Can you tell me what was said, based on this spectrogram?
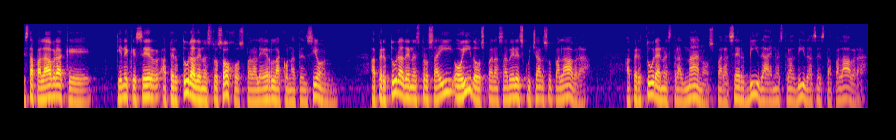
Esta palabra que tiene que ser apertura de nuestros ojos para leerla con atención, apertura de nuestros oídos para saber escuchar su palabra, apertura en nuestras manos para hacer vida en nuestras vidas esta palabra,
